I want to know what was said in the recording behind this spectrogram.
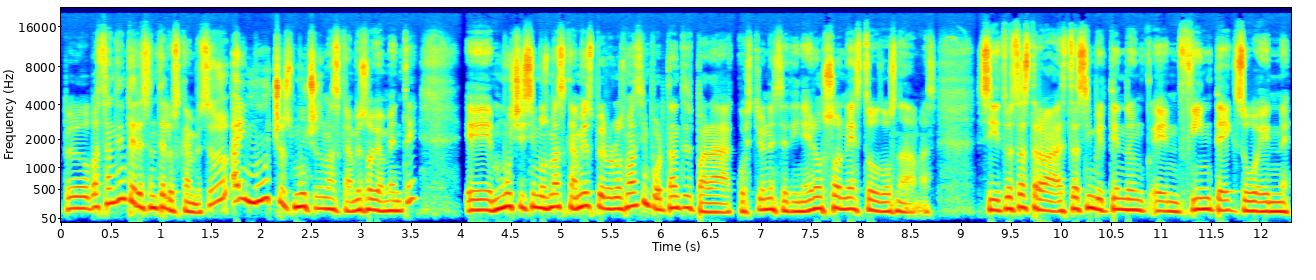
Pero bastante interesante los cambios. hay muchos, muchos más cambios, obviamente. Eh, muchísimos más cambios, pero los más importantes para cuestiones de dinero son estos dos nada más. Si tú estás, estás invirtiendo en, en fintechs o en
